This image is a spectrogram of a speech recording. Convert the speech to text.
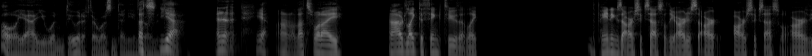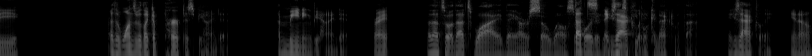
Oh well, yeah, you wouldn't do it if there wasn't any enjoyment. That's yeah, and uh, yeah, I don't know. That's what I, and I would like to think too that like the paintings that are successful, the artists that are are successful, are the are the ones with like a purpose behind it, a meaning behind it, right? And that's what that's why they are so well supported. because exactly. people connect with that. Exactly. You know,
